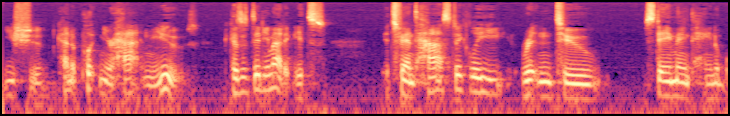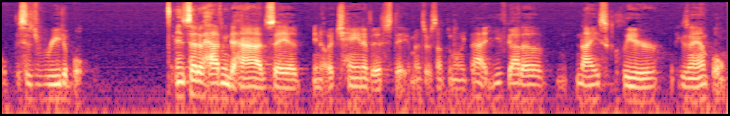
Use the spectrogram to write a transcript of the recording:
you should kind of put in your hat and use because it's idiomatic. It's, it's fantastically written to stay maintainable. This is readable. Instead of having to have, say, a, you know, a chain of if statements or something like that, you've got a nice, clear example.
